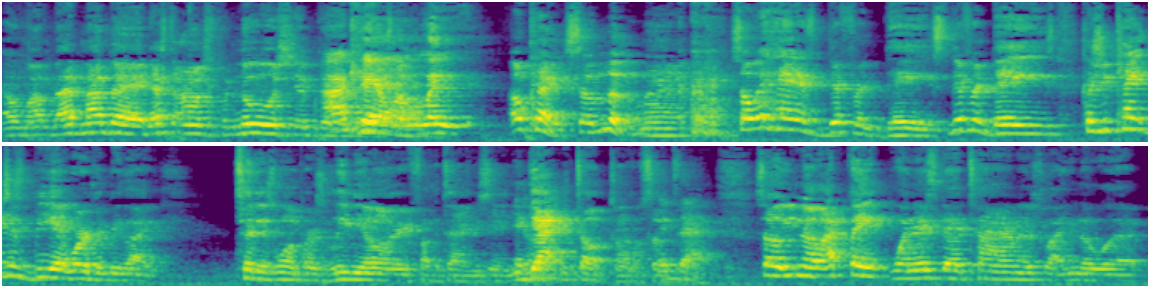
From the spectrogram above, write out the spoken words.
oh my my, my bad, that's the entrepreneurship. that I can't relate. Okay, so look, man. So it has different days, different days, because you can't just be at work and be like to this one person, leave me alone every fucking time you see him. You got to talk to him. sometimes. Exactly. So you know, I think when it's that time, it's like you know what.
